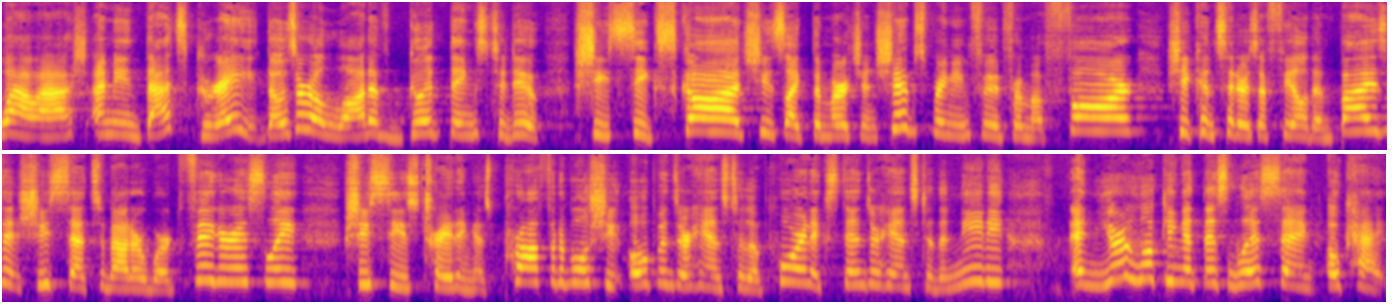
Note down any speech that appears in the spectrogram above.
Wow, Ash, I mean, that's great. Those are a lot of good things to do. She seeks God. She's like the merchant ships bringing food from afar. She considers a field and buys it. She sets about her work vigorously. She sees trading as profitable. She opens her hands to the poor and extends her hands to the needy. And you're looking at this list saying, okay,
